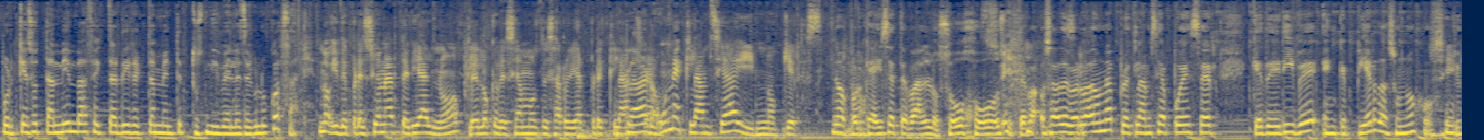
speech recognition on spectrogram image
porque eso también va a afectar directamente tus niveles de glucosa. No, y de presión arterial, ¿no? Que es lo que decíamos, desarrollar preeclampsia. Claro. Una eclampsia y no quieres. No, porque ahí se te van los ojos. o sea, de verdad, una preeclampsia puede ser que derive en que pierdas un ojo. Sí.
